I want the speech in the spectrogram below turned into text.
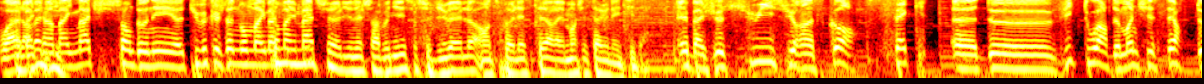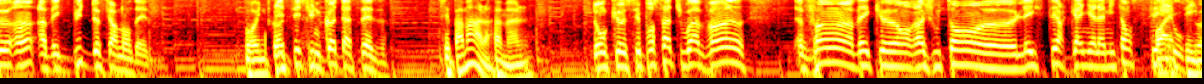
Ouais, bah, j'ai un my match sans donner. euh, Tu veux que je donne mon my match Ton my match, euh, Lionel Charbonnier, sur ce duel entre Leicester et Manchester United. Eh ben, je suis sur un score sec euh, de victoire de Manchester 2-1 avec but de Fernandez. Pour une Et cote, c'est une cote à 16. c'est pas mal. Pas mal. Donc euh, c'est pour ça, tu vois, 20, 20 avec euh, en rajoutant euh, Leicester gagne à la mi-temps, c'est Ouais, chaud. c'est hyper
